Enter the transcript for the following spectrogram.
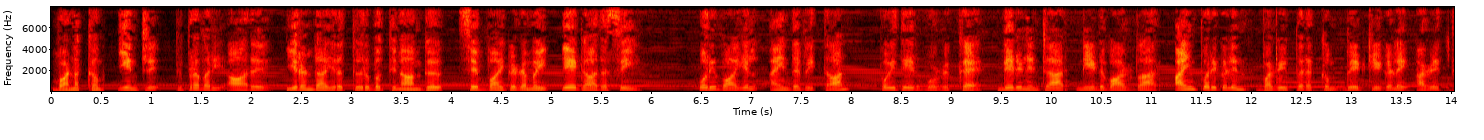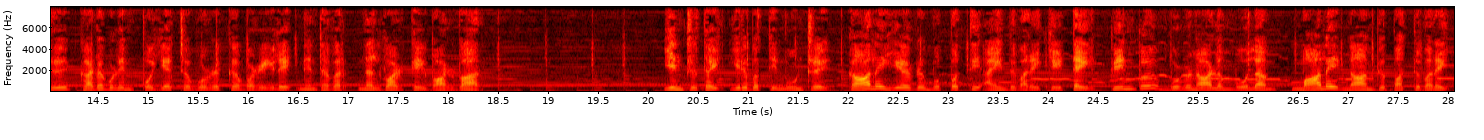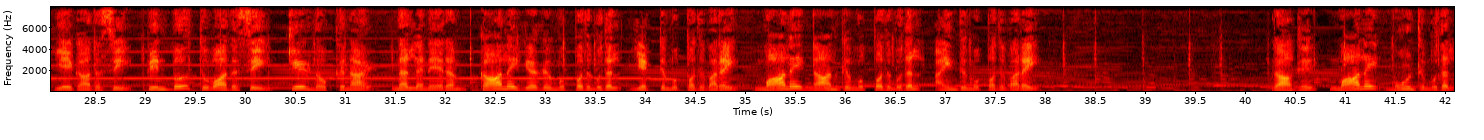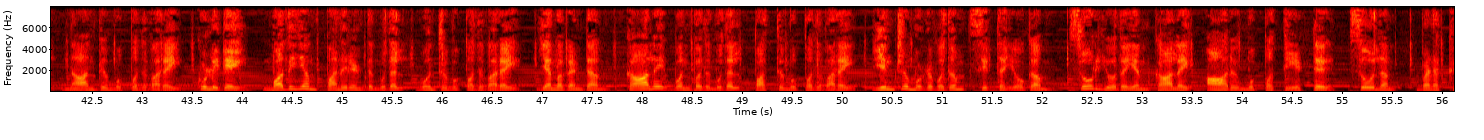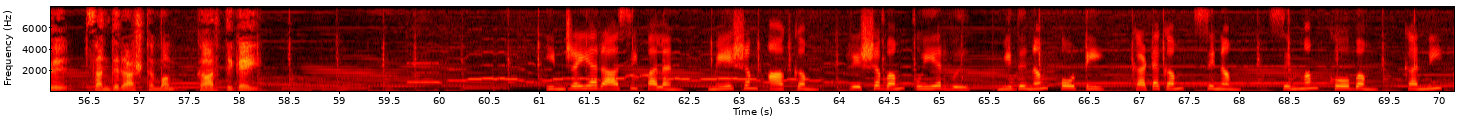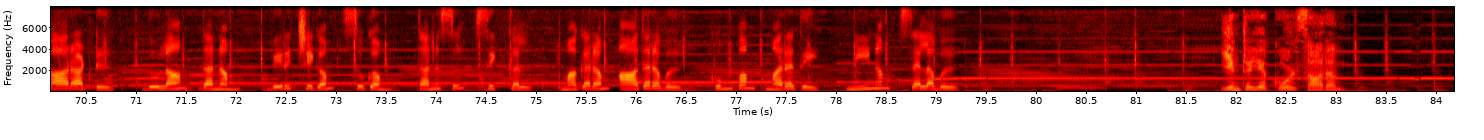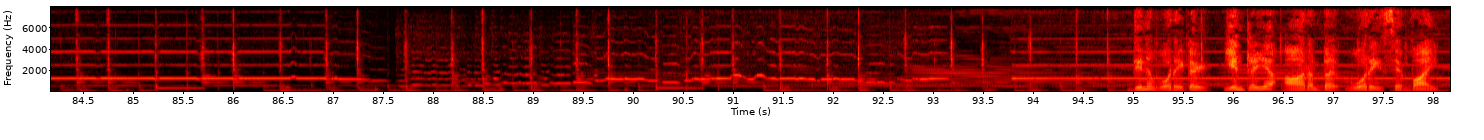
வணக்கம். இன்று பிப்ரவரி ஆறு இரண்டாயிரத்து இருபத்தி நான்கு செவ்வாய்க்கிழமை ஏகாதசி. பொறிவாயில் ஐந்தவித்தான் பொய்தேர் ஒழுக்க நெறிநின்றார் நீடு வாழ்வார் ஐம்பொறிகளின் வழி பிறக்கும் வேட்கைகளை அழைத்து கடவுளின் பொய்யற்ற ஒழுக்க வழியிலே நின்றவர் நல்வாழ்க்கை வாழ்வார். இன்று தை இருபத்தி மூன்று காலை ஏழு முப்பத்தி ஐந்து வரை கேட்டை. பின்பு முழு நாளும் மூலம் மாலை நான்கு பத்து வரை ஏகாதசி. பின்பு துவாதசி. கீழ்நோக்கு நாள். நல்ல நேரம். காலை ஏழு முப்பது முதல் எட்டு முப்பது வரை. மாலை நான்கு முப்பது முதல் ஐந்து முப்பது வரை. ராகு மாலை மூன்று முதல் நான்கு முப்பது வரை குளிகை மதியம் பனிரெண்டு முதல் ஒன்று முப்பது வரை யமகண்டம் காலை ஒன்பது முதல் பத்து முப்பது வரை இன்று முழுவதும் சித்த யோகம் சூரியோதயம் காலை ஆறு முப்பத்தி எட்டு சூலம் வழக்கு சந்திராஷ்டமம் கார்த்திகை. இன்றைய ராசி பலன் மேஷம் ஆக்கம் ரிஷபம் உயர்வு மிதுனம் போட்டி கடகம் சினம் சிம்மம் கோபம். கன்னி பாராட்டு துலாம் தனம் விருச்சிகம் சுகம் தனுசு சிக்கல் மகரம் ஆதரவு கும்பம் மறதி மீனம் செலவு. இன்றைய கோள் சாரம். தின ஓரைகள் இன்றைய ஆரம்ப ஓரை செவ்வாய்.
